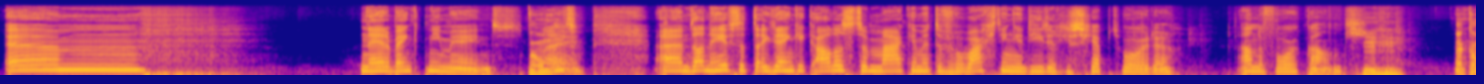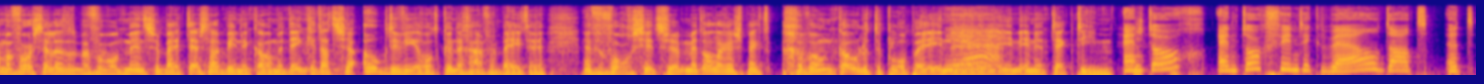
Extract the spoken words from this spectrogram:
Um, Nee, daar ben ik het niet mee eens. Waarom nee. niet? Uh, dan heeft het denk ik alles te maken met de verwachtingen die er geschept worden aan de voorkant. Mm -hmm. Maar ik kan me voorstellen dat bijvoorbeeld mensen bij Tesla binnenkomen, denken dat ze ook de wereld kunnen gaan verbeteren. En vervolgens zitten ze met alle respect gewoon code te kloppen in, Ja. eh, in, in een techteam. En, toch, en toch vind ik wel dat het,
